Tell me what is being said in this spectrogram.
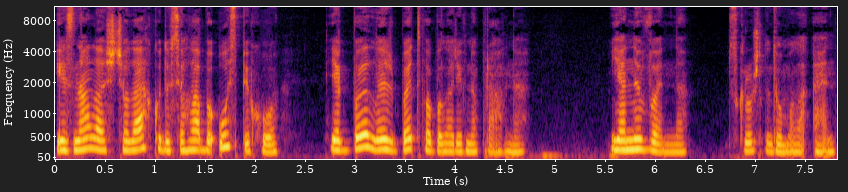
і знала, що легко досягла би успіху, якби лиш битва була рівноправна. Я не винна, скрушно думала Ен.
